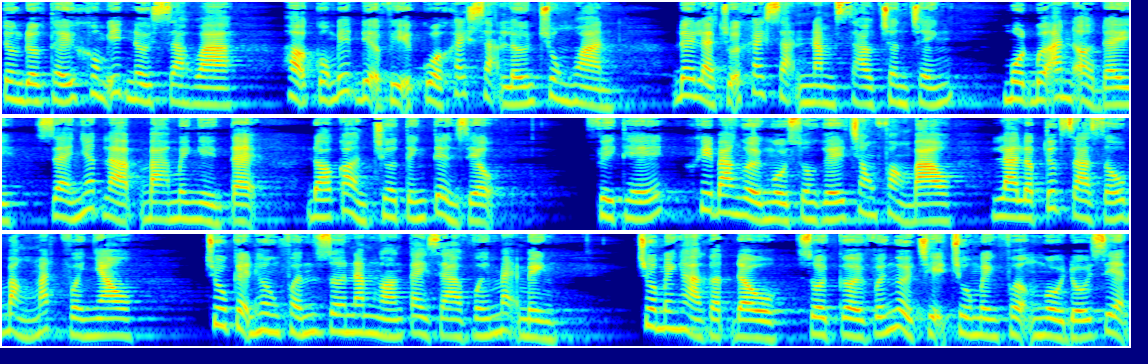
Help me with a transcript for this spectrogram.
từng được thấy không ít nơi xa hoa. Họ cũng biết địa vị của khách sạn lớn Trung Hoàn. Đây là chuỗi khách sạn 5 sao chân chính. Một bữa ăn ở đây rẻ nhất là 30.000 tệ, đó còn chưa tính tiền rượu. Vì thế, khi ba người ngồi xuống ghế trong phòng bao, là lập tức ra dấu bằng mắt với nhau. Chu Kiện hưng phấn giơ năm ngón tay ra với mẹ mình. Chu Minh Hà gật đầu rồi cười với người chị Chu Minh Phượng ngồi đối diện.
